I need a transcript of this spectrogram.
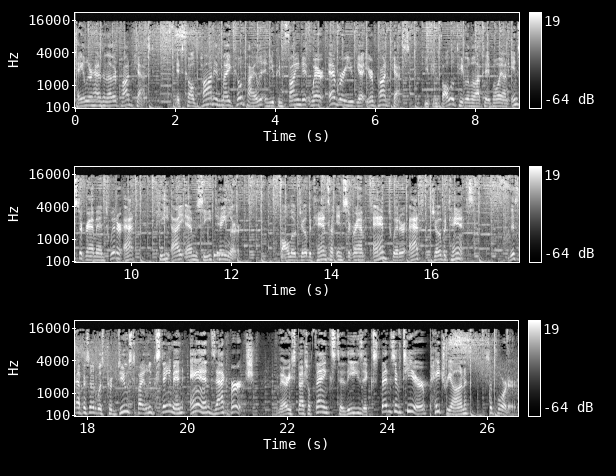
Taylor has another podcast. It's called Pod is My Co-Pilot, and you can find it wherever you get your podcasts. You can follow Taylor the Latte Boy on Instagram and Twitter at PIMC Taylor. Follow Joe Betance on Instagram and Twitter at Joe Betance. This episode was produced by Luke Stamen and Zach Birch. Very special thanks to these expensive tier Patreon supporters.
